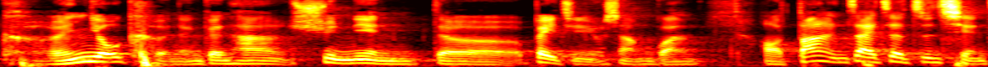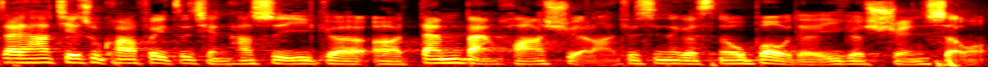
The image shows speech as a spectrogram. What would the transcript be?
很有可能跟他训练的背景有相关。好，当然在这之前，在他接触 CrossFit 之前，他是一个呃单板滑雪啦，就是那个 Snowboard 的一个选手。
